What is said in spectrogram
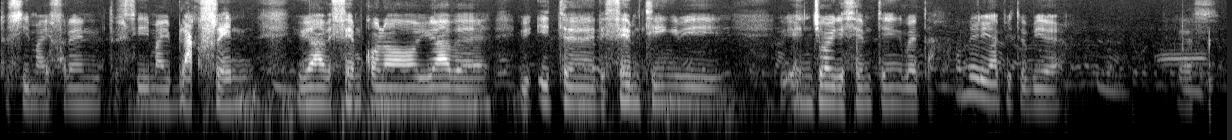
To see my friend, to see my black friend. We have the same color. You have uh, we eat uh, the same thing. We we enjoy the same thing. But I'm very happy to be here. Yes.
